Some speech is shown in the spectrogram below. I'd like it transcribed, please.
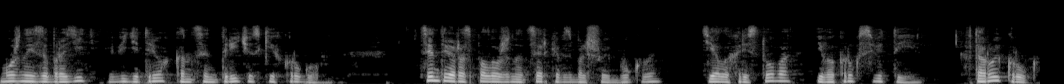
можно изобразить в виде трех концентрических кругов. В центре расположена церковь с большой буквы, тело Христова и вокруг святые. Второй круг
